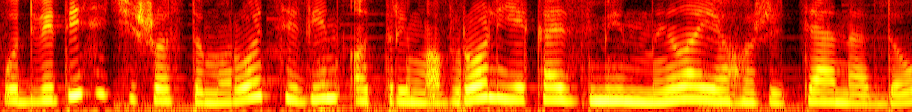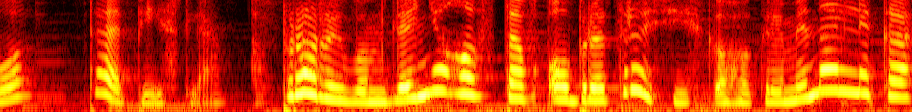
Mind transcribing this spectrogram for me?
У 2006 році він отримав роль, яка змінила його життя на до та після. Проривом для нього став образ російського кримінальника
